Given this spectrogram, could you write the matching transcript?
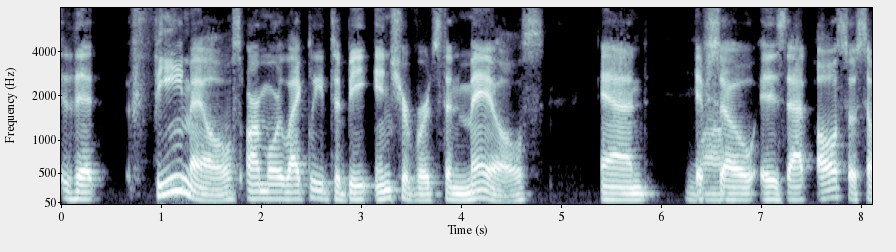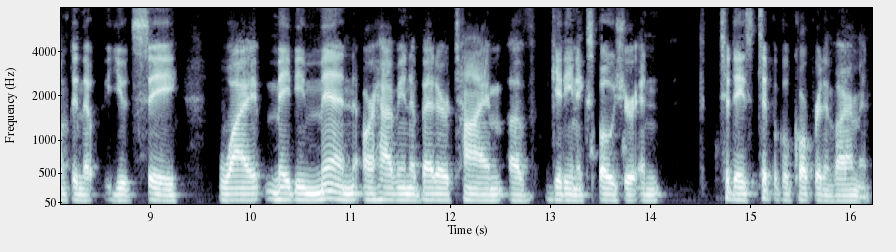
that females are more likely to be introverts than males? And wow. if so, is that also something that you'd see why maybe men are having a better time of getting exposure in today's typical corporate environment?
